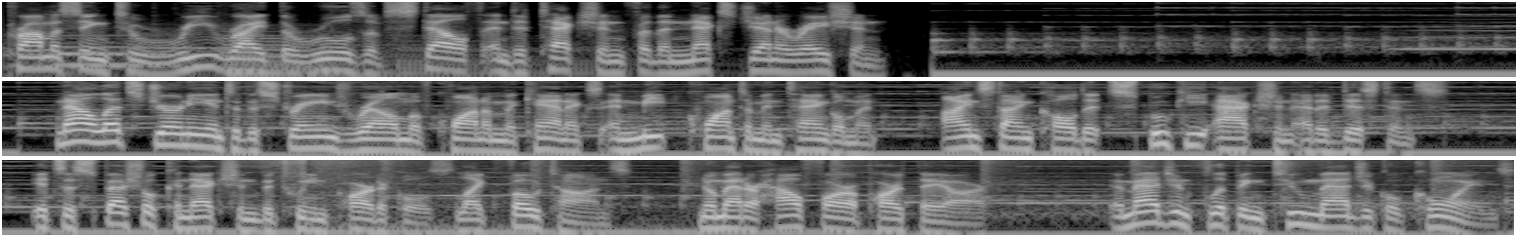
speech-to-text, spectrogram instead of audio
promising to rewrite the rules of stealth and detection for the next generation. Now let's journey into the strange realm of quantum mechanics and meet quantum entanglement. Einstein called it spooky action at a distance. It's a special connection between particles, like photons, no matter how far apart they are. Imagine flipping two magical coins,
